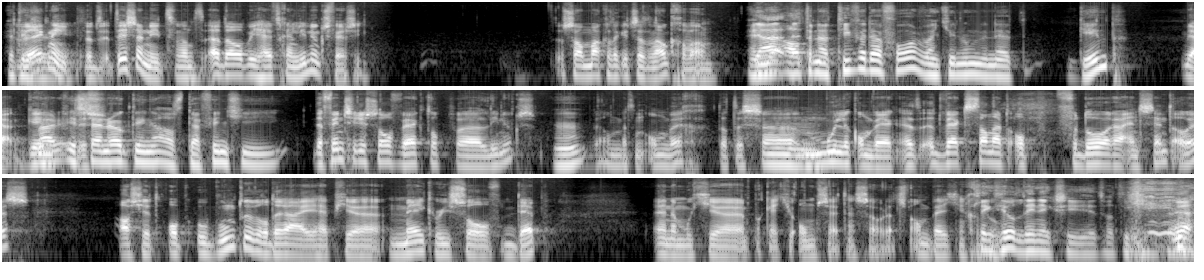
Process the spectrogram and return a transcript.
Het is werkt er niet. Het, het is er niet, want Adobe heeft geen Linux-versie. Zo makkelijk is dat dan ook gewoon. En Ja, de alternatieven daarvoor, want je noemde net GIMP. Ja, GIMP maar is, is- zijn er ook dingen als DaVinci? DaVinci Resolve werkt op eh, Linux. Huh? Wel met een omweg. Dat is eh, Hmm. moeilijk om werken. Het, het werkt standaard op Fedora en CentOS. Als je het op Ubuntu wil draaien, heb je Make Resolve Deb. En dan moet je een pakketje omzetten en zo. Dat is wel een beetje een Klinkt heel Linuxy dit wat Ja,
